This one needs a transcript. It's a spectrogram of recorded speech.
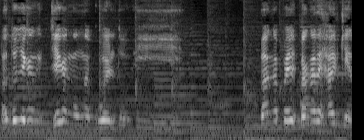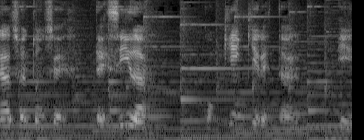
las dos llegan, llegan a un acuerdo y van a, van a dejar que Natsu entonces decida con quién quiere estar. Y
